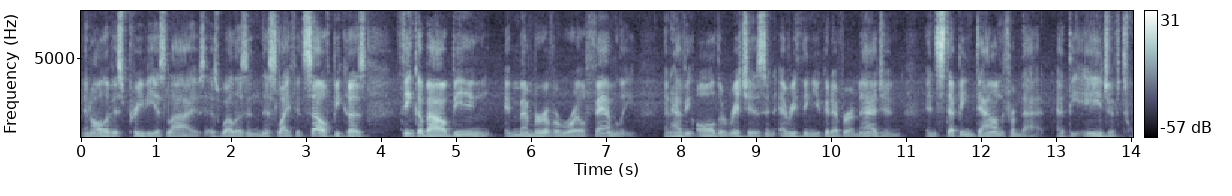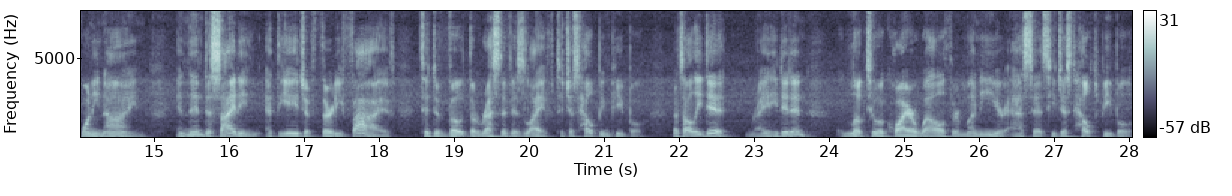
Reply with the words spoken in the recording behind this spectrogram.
in all of his previous lives, as well as in this life itself, because think about being a member of a royal family and having all the riches and everything you could ever imagine, and stepping down from that at the age of 29, and then deciding at the age of 35 to devote the rest of his life to just helping people. That's all he did right? He didn't look to acquire wealth or money or assets. He just helped people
